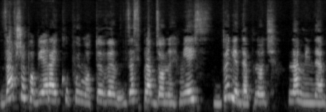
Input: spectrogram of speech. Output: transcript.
Zawsze pobieraj, kupuj motywy ze sprawdzonych miejsc, by nie depnąć na minę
